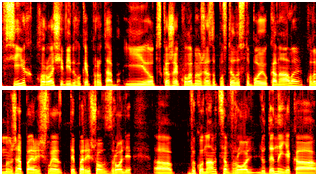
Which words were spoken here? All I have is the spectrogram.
всіх хороші відгуки про тебе. І от скажи, коли ми вже запустили з тобою канали, коли ми вже перейшли, ти перейшов з ролі а, виконавця в роль людини, яка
